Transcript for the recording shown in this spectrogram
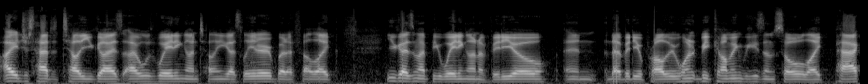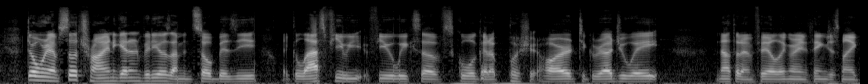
I just had to tell you guys. I was waiting on telling you guys later, but I felt like you guys might be waiting on a video, and that video probably wouldn't be coming because I'm so like packed. Don't worry, I'm still trying to get in videos. I've been so busy. Like the last few few weeks of school, gotta push it hard to graduate. Not that I'm failing or anything, just my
